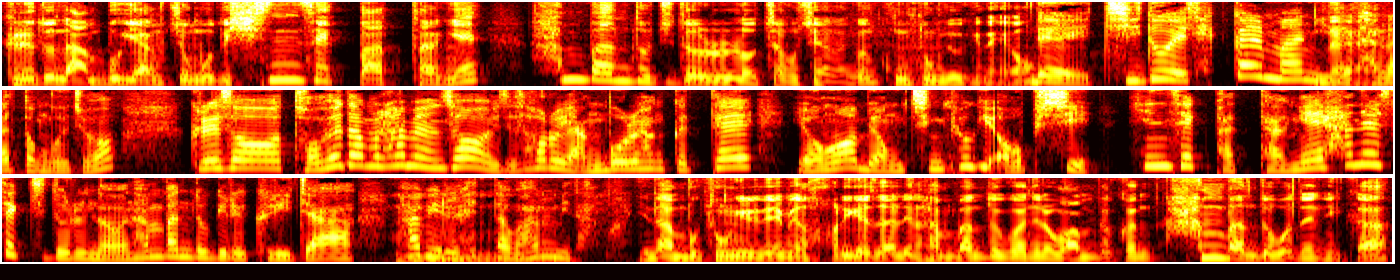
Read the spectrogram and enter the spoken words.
그래도 남북 양쪽 모두 흰색 바탕에 한반도 지도를 넣자고 제안한 건 공통적이네요. 네, 지도의 색깔만 이제 네. 달랐던 거죠. 그래서 더 회담을 하면서 이제 서로 양보를 한 끝에 영어 명칭 표기 없이 흰색 바탕에 하늘색 지도를 넣은 한반도기를 그리자 합의를 했다고 합니다. 이 남북 통일이 되면 허리가 잘린 한반도가 아니라 완벽한 한반도가 되니까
